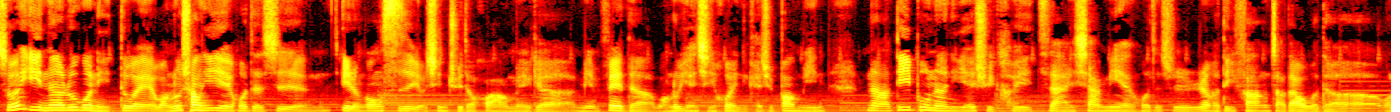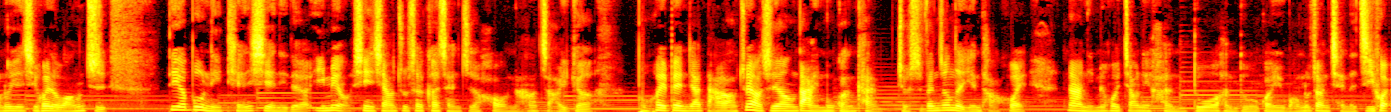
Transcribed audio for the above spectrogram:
所以呢，如果你对网络创业或者是艺人公司有兴趣的话，我们一个免费的网络研习会，你可以去报名。那第一步呢，你也许可以在下面或者是任何地方找到我的网络研习会的网址。第二步，你填写你的 email 信箱注册课程之后，然后找一个。不会被人家打扰，最好是用大荧幕观看九十分钟的研讨会，那里面会教你很多很多关于网络赚钱的机会。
